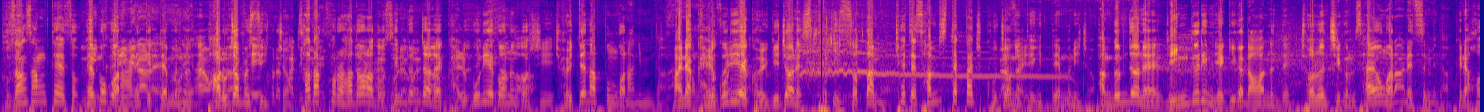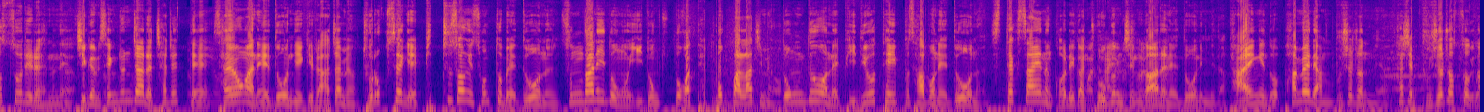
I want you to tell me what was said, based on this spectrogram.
부상 상태에서 회복을 안 했기 때문에 바로잡을 수 있죠. 사다코를 하더라도 생존자를 갈고리에 거는 것이 절대 나쁜 건 아닙니다. 만약 갈고리에 걸기 전에 스택이 있었다면 최대 3스택까지 고정이 되기 때문이죠. 방금 전에 링그림 얘기가 나왔는데 저는 지금 사용을 안 했습니다. 그냥 헛소리를 했네요. 지금 생존자를 찾을 때 사용한 에드온 얘기를 하자면 초록색의 피투성이 손톱 에드온은 순간이동의 이동 속도가 대폭 빨라지며 똥드원의 비디오 테이프 4번 에드온은 스택 쌓이는 거리가 조금 증가하는 에드온입니다. 다행히도 파멸이 안 부셔졌네요. 사실 부셔졌어도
